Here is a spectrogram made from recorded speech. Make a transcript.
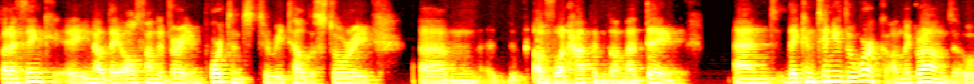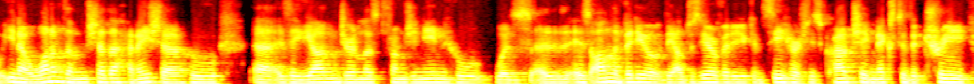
but I think uh, you know they all found it very important to retell the story um, of what happened on that day, and they continue the work on the ground. You know, one of them, Shada Hanisha, who uh, is a young journalist from Jenin, who was uh, is on the video, the Al Jazeera video. You can see her; she's crouching next to the tree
